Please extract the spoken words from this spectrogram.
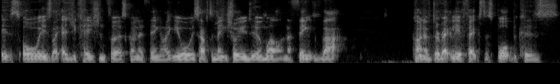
it's always like education first kind of thing. Like you always have to make sure you're doing well. And I think that kind of directly affects the sport because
